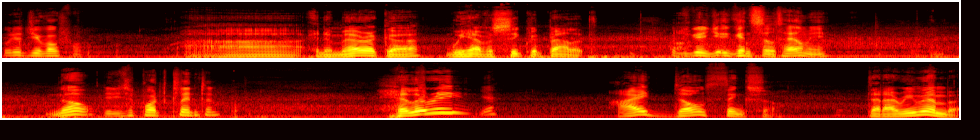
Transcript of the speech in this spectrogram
Who did you vote for? Ah, in America we have a secret ballot. But you, you can still tell me. No, Did you support Clinton? Hillary? Yeah. I don't think so. That I remember.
